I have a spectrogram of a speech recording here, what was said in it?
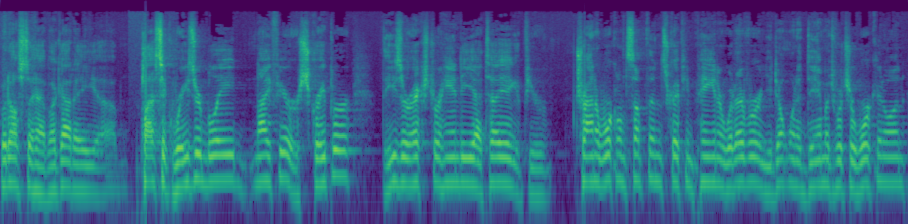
What else do I have? I got a uh, plastic razor blade knife here or scraper. These are extra handy. I tell you, if you're trying to work on something, scraping paint or whatever, and you don't want to damage what you're working on,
